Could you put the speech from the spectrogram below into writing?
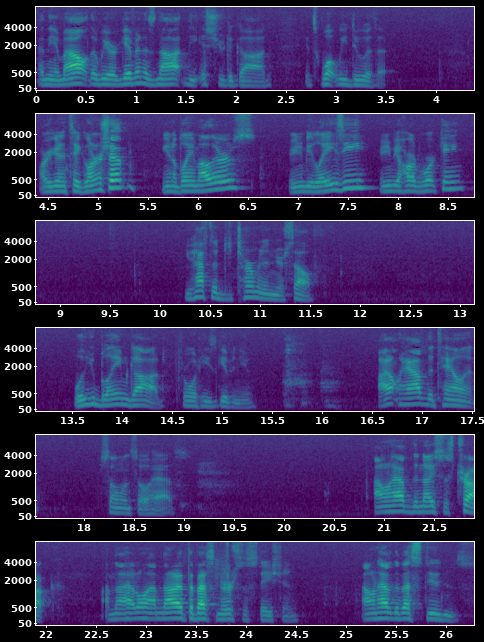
And the amount that we are given is not the issue to God, it's what we do with it. Are you going to take ownership? Are you going to blame others? Are you going to be lazy? Are you going to be hardworking? You have to determine in yourself. Will you blame God for what He's given you? I don't have the talent so and so has. I don't have the nicest truck. I'm not, I don't, I'm not at the best nurses station. I don't have the best students.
